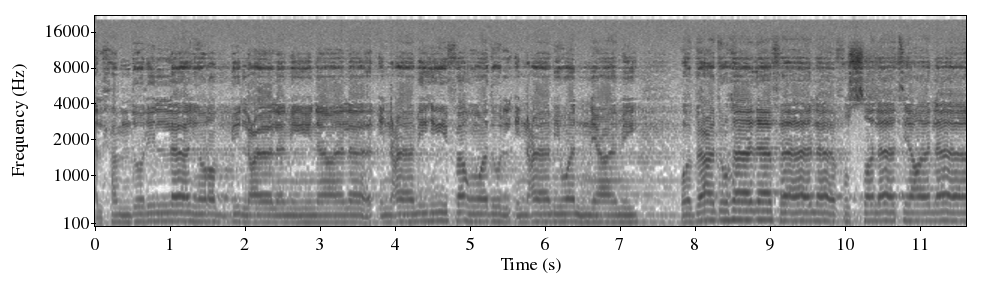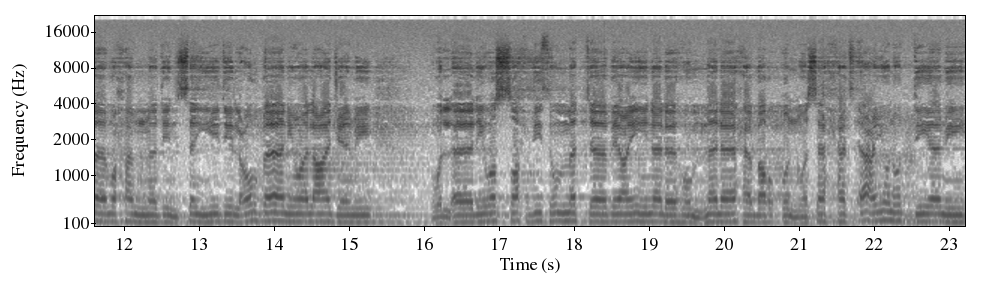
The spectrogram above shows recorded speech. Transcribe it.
الحمد لله رب العالمين على إنعامه فهو ذو الإنعام والنعم. وبعد هذا فآلاف الصلاة على محمد سيد العربان والعجم. والآل والصحب ثم التابعين لهم ملاح برق وسحت أعين الديم.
